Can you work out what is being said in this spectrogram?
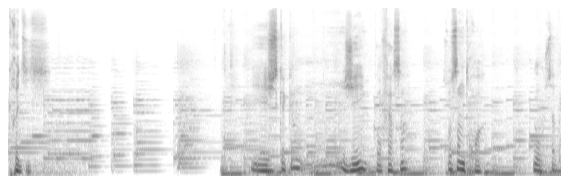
crédit. Et jusqu'à quand j'ai pour faire ça 63. Bon, ça va.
